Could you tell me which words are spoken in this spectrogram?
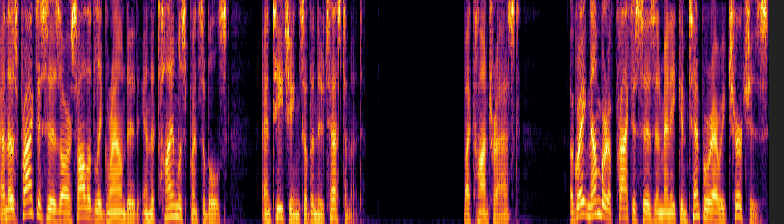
And those practices are solidly grounded in the timeless principles and teachings of the New Testament. By contrast, a great number of practices in many contemporary churches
